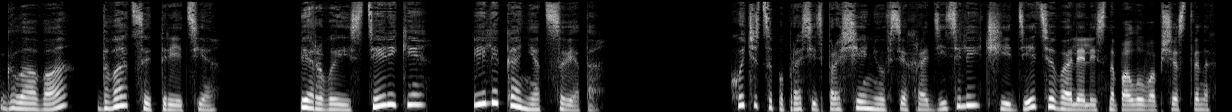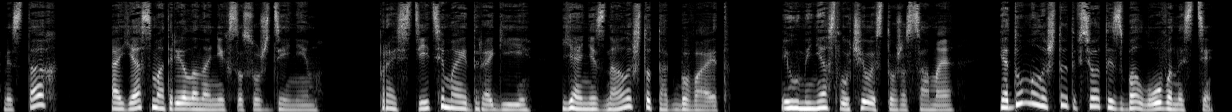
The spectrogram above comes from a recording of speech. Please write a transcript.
Глава 23. Первые истерики или конец света. Хочется попросить прощения у всех родителей, чьи дети валялись на полу в общественных местах, а я смотрела на них с осуждением. Простите, мои дорогие, я не знала, что так бывает. И у меня случилось то же самое. Я думала, что это все от избалованности,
